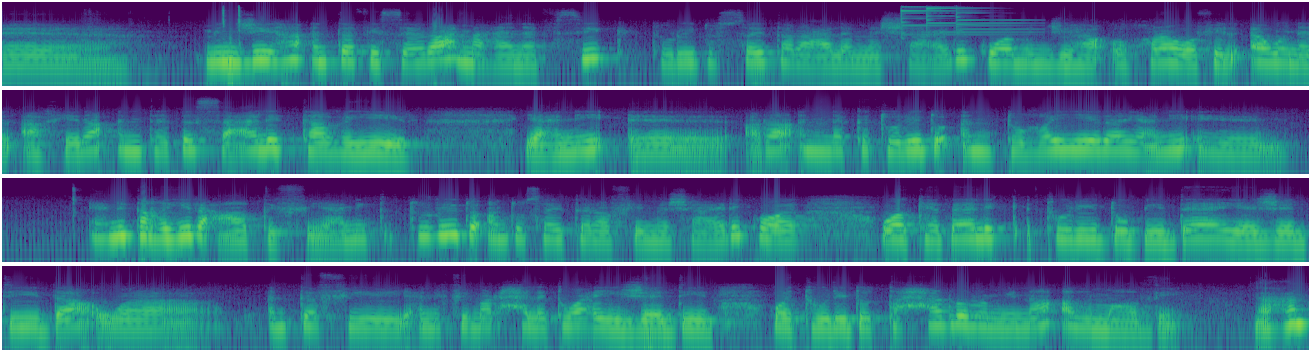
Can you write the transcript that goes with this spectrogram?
آه، من جهة أنت في صراع مع نفسك تريد السيطرة على مشاعرك ومن جهة أخرى وفي الآونة الأخيرة أنت تسعى للتغيير. يعني آه، أرى أنك تريد أن تغير يعني آه، يعني تغيير عاطفي يعني تريد أن تسيطر في مشاعرك وكذلك تريد بداية جديدة وأنت في يعني في مرحلة وعي جديد وتريد التحرر من الماضي. نعم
